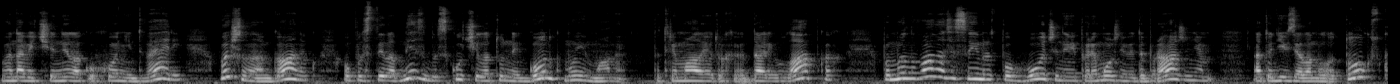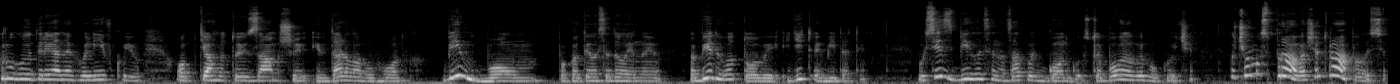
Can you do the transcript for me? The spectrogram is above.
Вона відчинила кухонні двері, вийшла на ганок, опустила вниз блискучий латунний гонг моєї мами, потримала його трохи далі у лапках, помилувалася своїм розпогодженим і переможним відображенням, а тоді взяла молоток з круглою дерев'яною голівкою, обтягнутою замшею, і вдарила в гонг. Бім-бом! покотилася долиною. Обід готовий, ідіть обідати. Усі збіглися на заклик гонгу, стурбовано вигукуючи. У чому справа? Що трапилося?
